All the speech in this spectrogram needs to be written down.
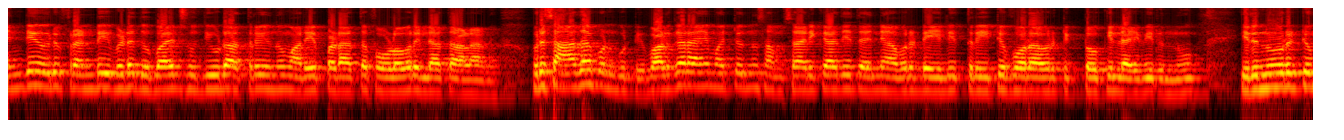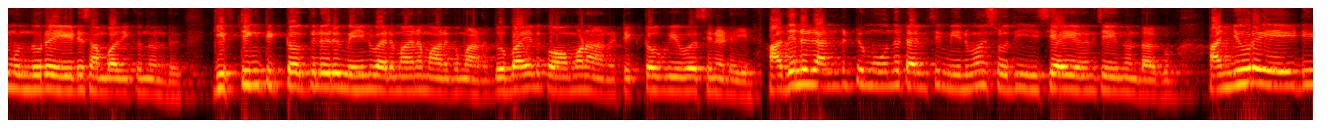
എന്റെ ഒരു ഫ്രണ്ട് ഇവിടെ ദുബായിൽ ശ്രുതിയുടെ അത്രയൊന്നും അറിയപ്പെടാത്ത ഫോളോവർ ഇല്ലാത്ത ആളാണ്. ഒരു സാധാ പെൺകുട്ടി വൾഗറായ മറ്റൊന്നും സംസാരിക്കാതെ തന്നെ അവർ daily three to four hour ടിക്ടോക്കിൽ ലൈവ് ഇരുന്നു. ഇരുന്നൂറ് ടു മുന്നൂറ് എയ്ഡ് സമ്പാദിക്കുന്നുണ്ട്. ഗിഫ്റ്റിംഗ് ടിക്ടോക്കിൽ ഒരു മെയിൻ വരുമാന മാർഗമാണ് ദുബായിൽ കോമൺ ആണ് ടിക്ടോക്ക് വ്യൂവേഴ്സിനിടയിൽ. അതിന് രണ്ട് ടു മൂന്ന് ടൈംസ് മിനിമം ശ്രുതി ഈസിയായി ഏൺ ചെയ്യുന്നുണ്ടാകും. അഞ്ഞൂറ് എ ഡി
